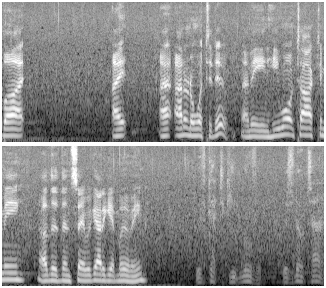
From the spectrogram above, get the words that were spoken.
But I, I, I don't know what to do. I mean, he won't talk to me other than say we got to get moving, We've got to keep moving. There's no time.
